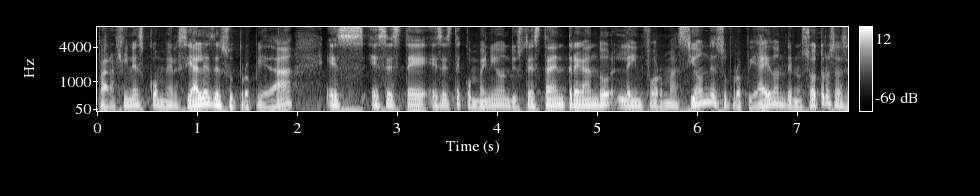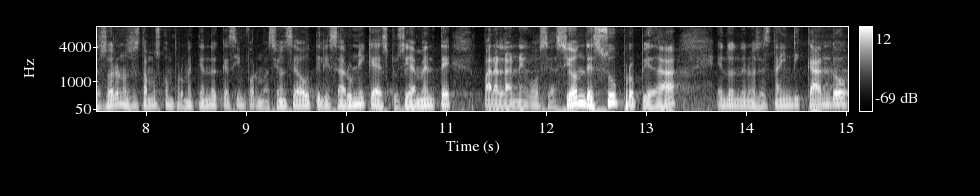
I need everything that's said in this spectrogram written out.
para fines comerciales de su propiedad. Es, es, este, es este convenio donde usted está entregando la información de su propiedad y donde nosotros, asesores, nos estamos comprometiendo a que esa información se va a utilizar única y exclusivamente para la negociación de su propiedad, en donde nos está indicando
